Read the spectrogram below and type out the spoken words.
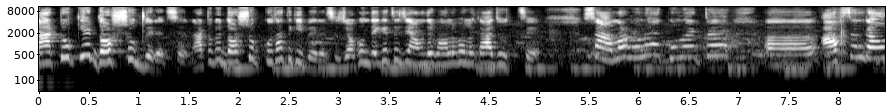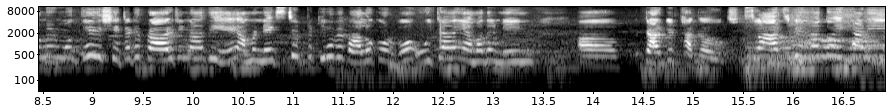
নাটকের দর্শক বেড়েছে। নাটকের দর্শক কোথা থেকে বেড়েছে? যখন দেখেছে যে আমাদের ভালো ভালো কাজ হচ্ছে। সো আমার মনে হয় কোনো একটা আপস অ্যান্ড ডাউনের মধ্যে সেটাকে প্রায়োরিটি না দিয়ে আমরা নেক্সট স্টেপটা কীভাবে ভালো করব, ওইটাই আমাদের মেইন টার্গেট থাকা উচিত। সো আজকের মতো এখানেই।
